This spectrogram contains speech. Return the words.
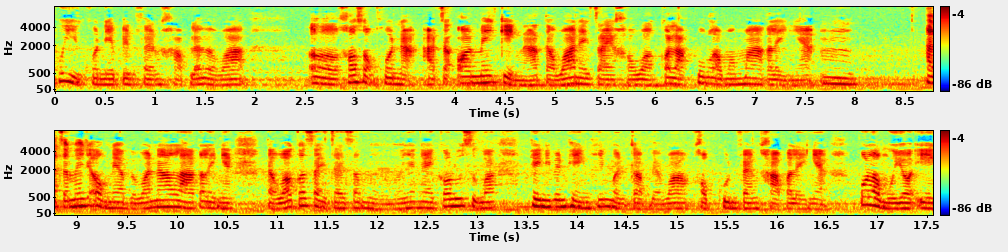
ผู้หญิงคนนี้เป็นแฟนคลับและแบบว่าเออเขาสองคนอะอาจจะอ้อนไม่เก่งนะ แต่ว่าในใจเขาอะก็รักพวกเรามากๆอะไรเงี้ย อืม อาจจะไม่ได้ออกแนวแบบว่าน่ารักอะไรเงี้ย แต่ว่าก็ใส่ใจเสมอ ยังไงก็รู้สึกว่าเพลงนี้เป็นเพลงที่เหมือนกับแบบว่าขอบคุณแฟนคลับอะไรเงี้ย พวกเราหมูยอเอง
